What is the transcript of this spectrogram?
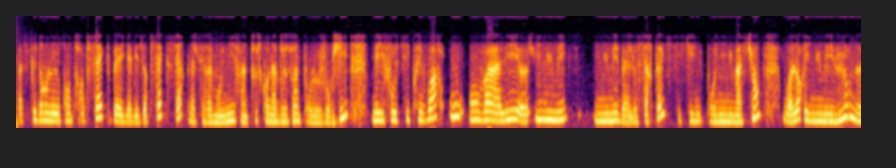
parce que dans le contrat obsèque ben, il y a les obsèques, certes, la cérémonie, enfin tout ce qu'on a besoin pour le jour J, mais il faut aussi prévoir où on va aller euh, inhumer inhumer ben, le cercueil si c'est pour une inhumation, ou alors inhumer l'urne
